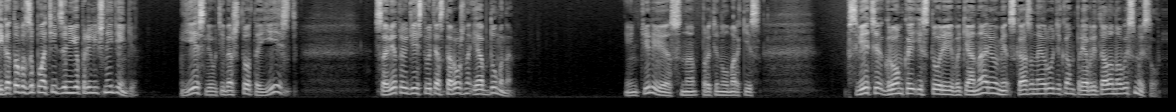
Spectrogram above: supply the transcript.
и готовы заплатить за нее приличные деньги. Если у тебя что-то есть, советую действовать осторожно и обдуманно. «Интересно», — протянул Маркиз. В свете громкой истории в океанариуме, сказанное Рудиком, приобретало новый смысл —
